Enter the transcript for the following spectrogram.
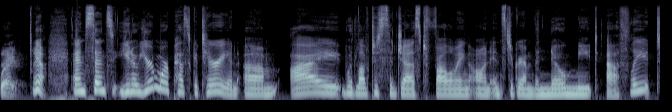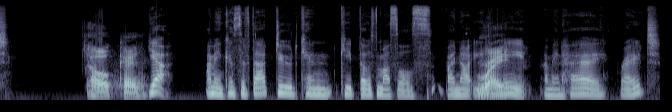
Right. Yeah. And since you know you're more pescatarian, um, I would love to suggest following on Instagram the No Meat Athlete. Oh, okay. Yeah, I mean, because if that dude can keep those muscles by not eating Right. meat, I mean, hey, right?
